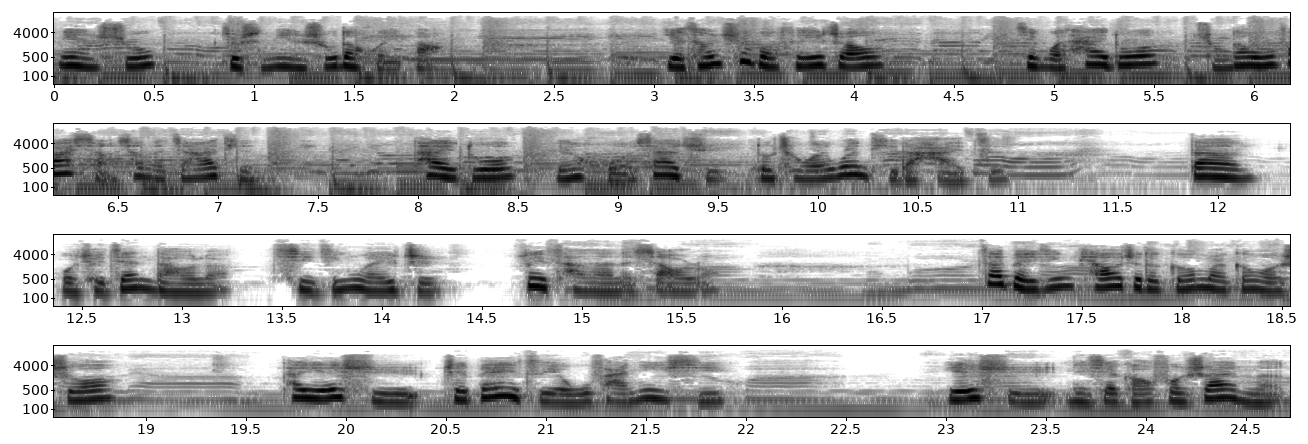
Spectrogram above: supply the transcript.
念书就是念书的回报。也曾去过非洲，见过太多穷到无法想象的家庭。太多连活下去都成为问题的孩子，但我却见到了迄今为止最灿烂的笑容。在北京飘着的哥们儿跟我说，他也许这辈子也无法逆袭，也许那些高富帅们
